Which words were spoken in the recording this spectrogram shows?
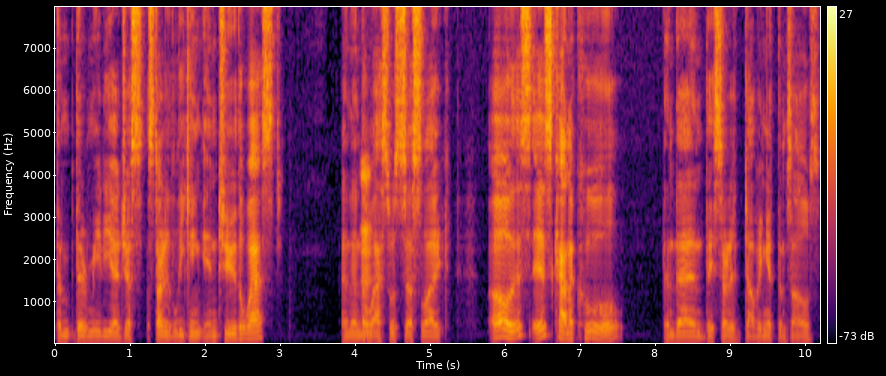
the their media just started leaking into the West. And then the Mm. West was just like, "Oh, this is kind of cool." And then they started dubbing it themselves.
